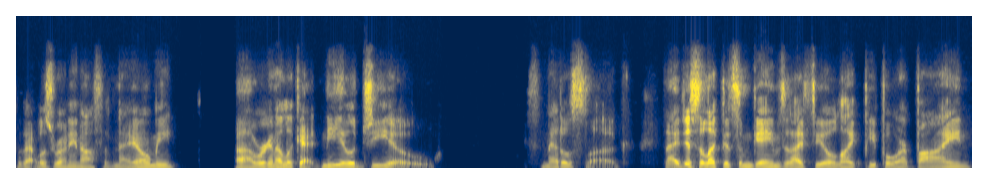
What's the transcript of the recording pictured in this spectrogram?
So that was running off of Naomi. Uh, we're going to look at Neo Geo, Metal Slug. And I just selected some games that I feel like people are buying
